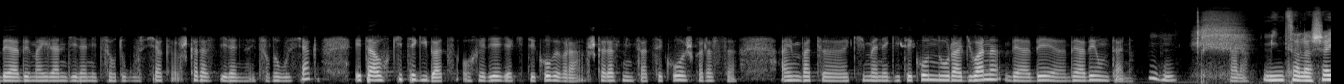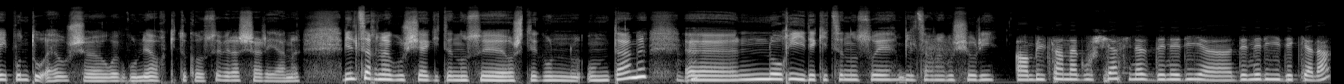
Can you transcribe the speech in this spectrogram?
BAB mailan diren itzordu guziak, Euskaraz diren itzordu guziak, eta aurkitegi bat, horre jakiteko, bebara, Euskaraz mintzatzeko, Euskaraz hainbat uh, ekimen egiteko, nora joan BAB, BAB untan. Mm -hmm. Mintzalasai.eus webgunea aurkituko duzu, beraz, sarean. Biltzak nagusia egiten duzu ostegun untan, mm -hmm. nori idekitzen duzu biltzak nagusi hori? Biltzak nagusia zinez deneri, uh, deneri idekia da,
